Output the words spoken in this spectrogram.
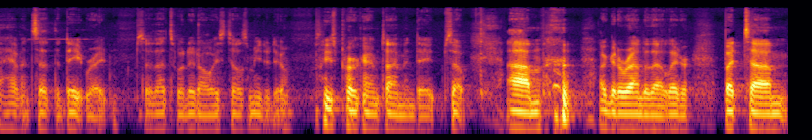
I haven't set the date right, so that's what it always tells me to do. Please program time and date. So um, I'll get around to that later. But um,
